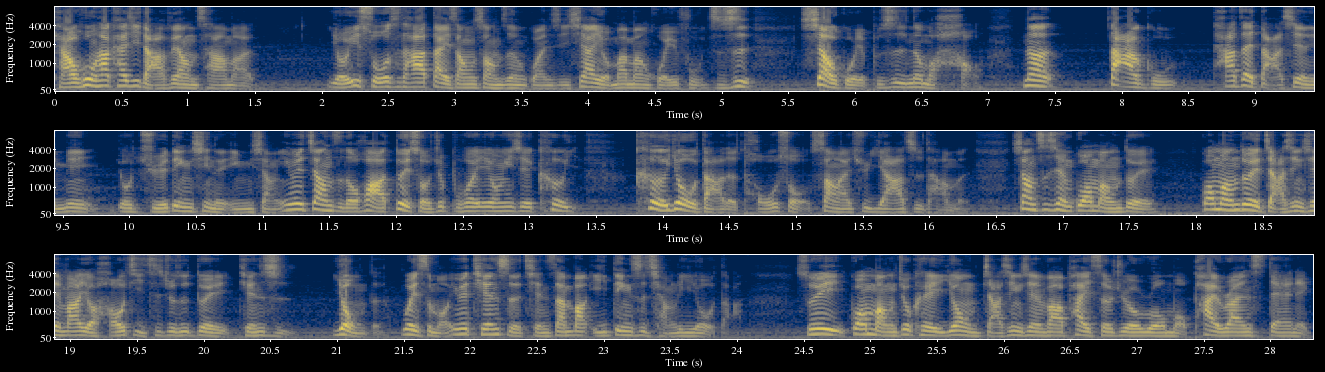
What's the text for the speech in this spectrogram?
卡库，他开季打得非常差嘛，有一说是他带伤上阵的关系，现在有慢慢恢复，只是效果也不是那么好。那大谷他在打线里面有决定性的影响，因为这样子的话，对手就不会用一些克克右打的投手上来去压制他们。像之前光芒队，光芒队假性先发有好几次就是对天使。用的为什么？因为天使的前三棒一定是强力右打，所以光芒就可以用假性先发派 Sergio Romo 派 Ryan Stanek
